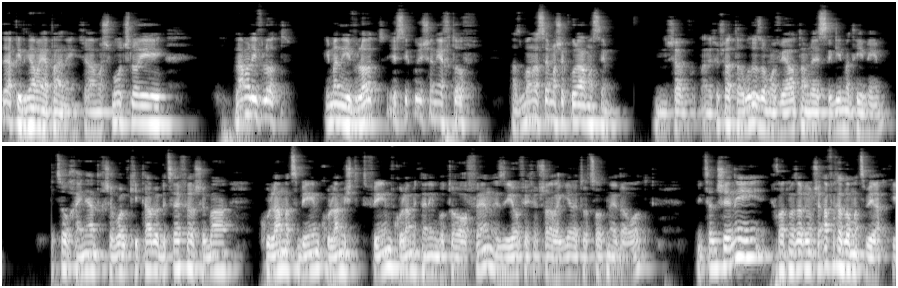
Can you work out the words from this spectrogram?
זה הפתגם היפני, שהמשמעות שלו היא למה לבלוט? אם אני אבלוט יש סיכוי שאני אחטוף, אז בוא נעשה מה שכולם עושים. עכשיו אני חושב שהתרבות הזו מביאה אותם להישגים מדהימים. לצורך העניין תחשבו על כיתה בבית ספר שבה כולם מצביעים, כולם משתתפים, כולם מתנהלים באותו אופן, איזה יופי איך אפשר להגיע לתוצאות נהדרות. מצד שני, יכול להיות מצב שאף אחד לא מצביע כי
